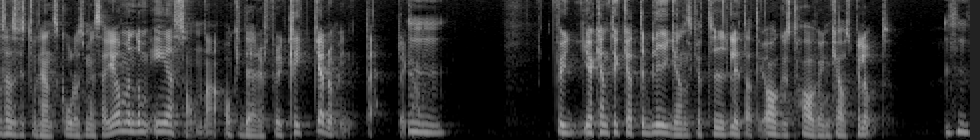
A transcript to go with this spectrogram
Och sen så finns det skola som är så här, ja men de är sådana och därför klickar de inte. Liksom. Mm. För jag kan tycka att det blir ganska tydligt att i August har vi en kaospilot. Mhm.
